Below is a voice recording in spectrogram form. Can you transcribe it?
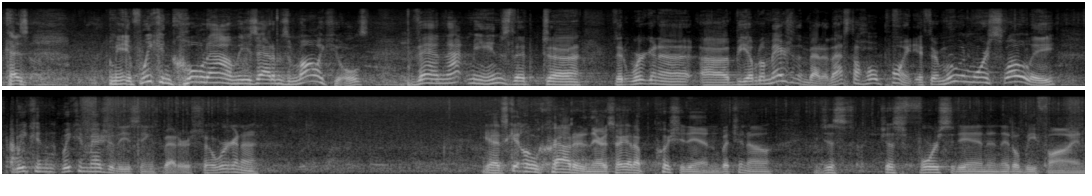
Because, I mean, if we can cool down these atoms and molecules, then that means that, uh, that we're going to uh, be able to measure them better. That's the whole point. If they're moving more slowly, we can, we can measure these things better. So we're going to, yeah, it's getting a little crowded in there, so I got to push it in. But, you know, just, just force it in and it'll be fine.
